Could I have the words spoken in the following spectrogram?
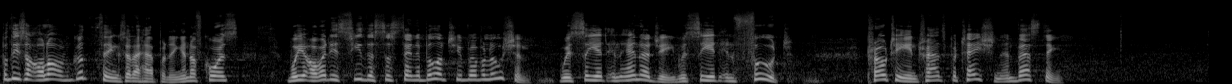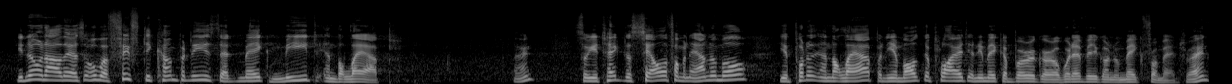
But these are a lot of good things that are happening. And of course, we already see the sustainability revolution. We see it in energy, we see it in food, protein, transportation, investing. You know now there's over 50 companies that make meat in the lab. Right? So you take the cell from an animal, you put it in the lab, and you multiply it, and you make a burger or whatever you're going to make from it, right?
